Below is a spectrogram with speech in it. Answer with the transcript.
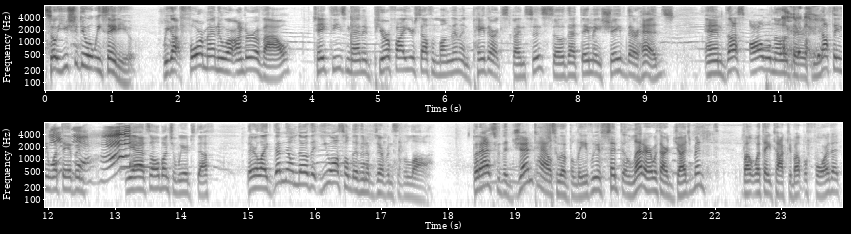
So you should do what we say to you. We got four men who are under a vow. Take these men and purify yourself among them and pay their expenses so that they may shave their heads. And thus all will know that there is nothing in what they have been. Yeah, it's all a whole bunch of weird stuff. They're like, then they'll know that you also live in observance of the law. But as for the Gentiles who have believed, we have sent a letter with our judgment about what they talked about before that,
